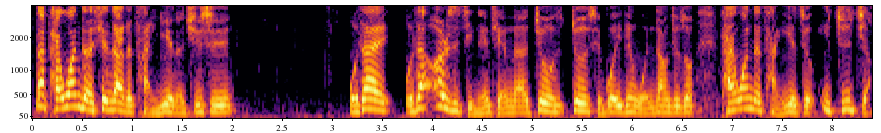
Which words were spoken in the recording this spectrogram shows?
那台湾的现在的产业呢，其实。我在我在二十几年前呢，就就写过一篇文章，就是说台湾的产业只有一只脚，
